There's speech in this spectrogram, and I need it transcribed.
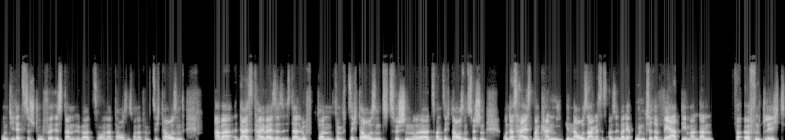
Und die letzte Stufe ist dann über 200.000, 250.000. Aber da ist teilweise ist da Luft von 50.000 zwischen oder 20.000 zwischen. Und das heißt, man kann nie genau sagen, das ist also immer der untere Wert, den man dann veröffentlicht.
